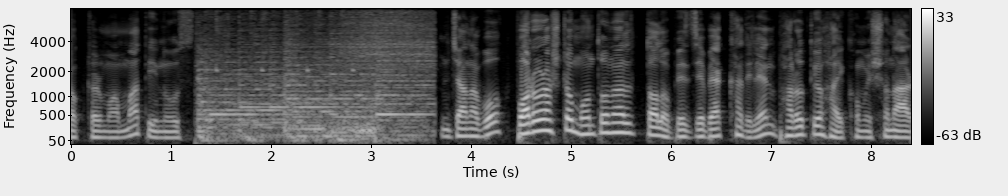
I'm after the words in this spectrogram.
ডক্টর মোহাম্মদ ইউনুস। জানাব, পররাষ্ট্র মন্ত্রণালয়ের তলবে যে ব্যাখ্যা দিলেন ভারতীয় হাইকমিশনার,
